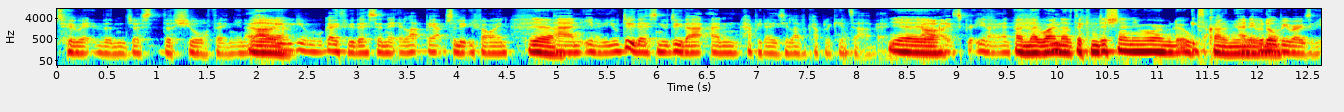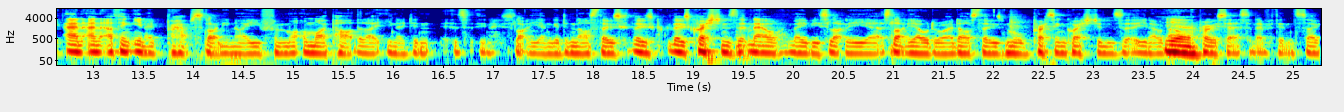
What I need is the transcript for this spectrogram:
to it than just the sure thing. You know, oh, Yeah. you, you will go through this and it'll be absolutely fine. Yeah. And you know, you'll do this and you'll do that, and happy days, you'll have a couple of kids out of it. Yeah, oh, yeah. it's great. You know, and and they won't have the condition anymore. and It'll Exactly. kind of and it would all be rosy. And and I think you know perhaps slightly naive from on my part that I you know didn't you know slightly younger didn't ask those those those questions that now maybe slightly uh, slightly older I'd ask those more pressing questions uh, you know about Yeah. the process and everything. So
